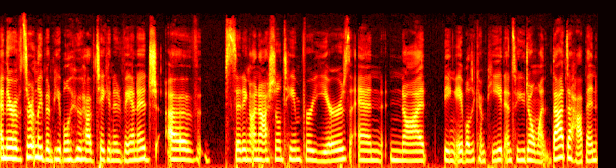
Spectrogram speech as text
and there have certainly been people who have taken advantage of sitting on national team for years and not being able to compete. And so you don't want that to happen.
